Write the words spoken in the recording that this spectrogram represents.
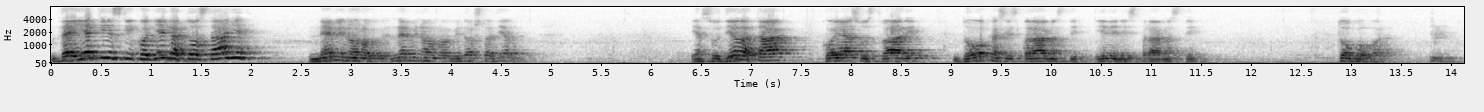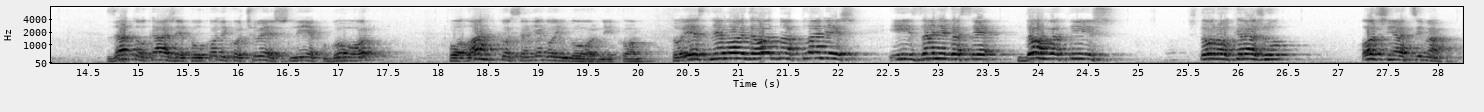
Da je jekinski kod njega to stanje, neminovno, neminovno bi došla djela. Jer su djela ta koja su stvari dokaz ispravnosti ili neispravnosti to govora. Zato kaže, pa ukoliko čuješ lijep govor, polahko sa njegovim govornikom. To jest, nemoj da odmah planeš i za njega se dohvatiš, što ono kažu, očnjacima.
